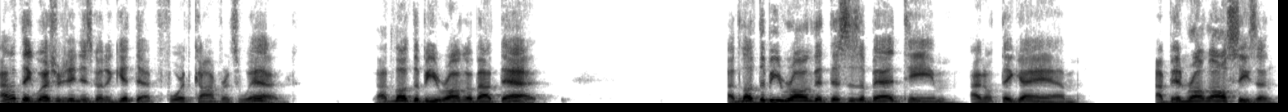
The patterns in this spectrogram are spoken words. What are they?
I don't think West Virginia is going to get that fourth conference win. I'd love to be wrong about that. I'd love to be wrong that this is a bad team. I don't think I am. I've been wrong all season.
